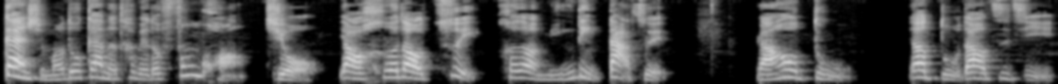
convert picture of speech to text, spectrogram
干什么都干得特别的疯狂，酒要喝到醉，喝到酩酊大醉，然后赌要赌到自己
